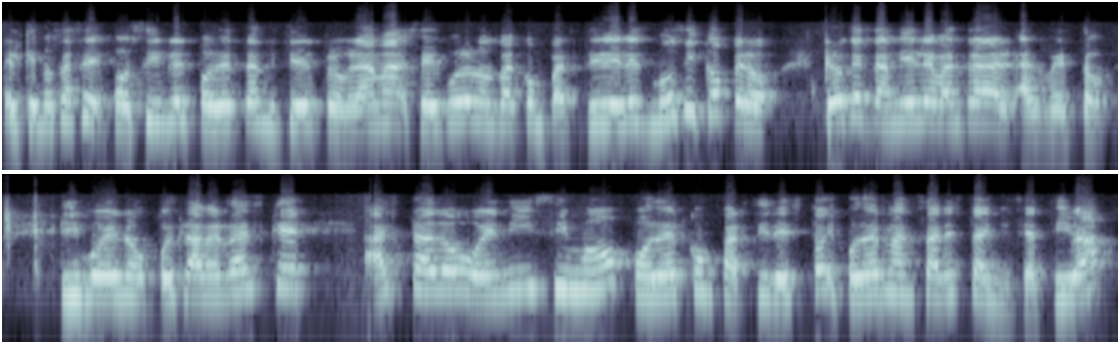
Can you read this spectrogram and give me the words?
el que nos hace posible el poder transmitir el programa, seguro nos va a compartir. Él es músico, pero creo que también le va a entrar al, reto. Y bueno, pues la verdad es que ha estado buenísimo poder compartir esto y poder lanzar esta iniciativa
